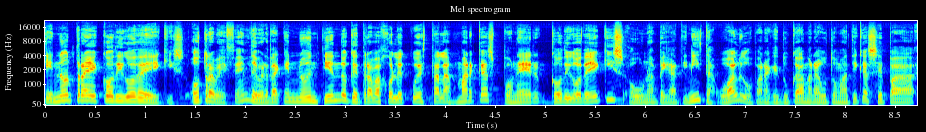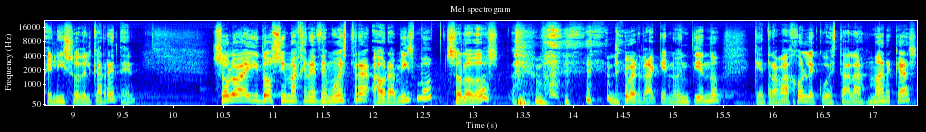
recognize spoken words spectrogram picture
que no trae código de X. Otra vez, ¿eh? de verdad que no entiendo qué trabajo le cuesta a las marcas poner código de X o una pegatinita o algo para que tu cámara automática sepa el ISO del carrete. ¿eh? Solo hay dos imágenes de muestra ahora mismo, solo dos. de verdad que no entiendo qué trabajo le cuesta a las marcas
